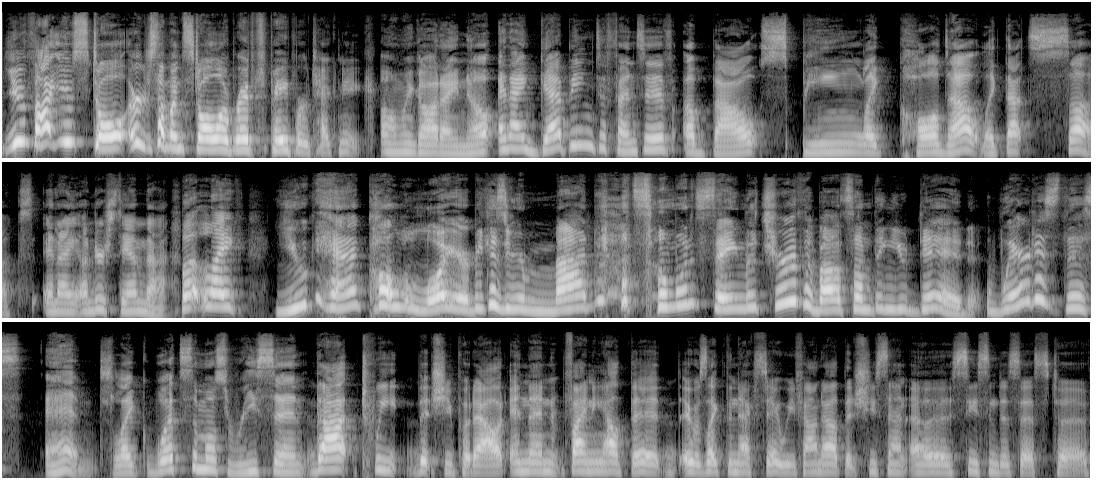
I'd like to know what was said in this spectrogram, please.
You thought you stole or someone stole a ripped paper technique. Oh my God, I know. And I get being defensive about being like called out. Like, that sucks. And I understand that. But like, you can't call a lawyer because you're mad that someone's saying the truth about something you did. Where does this end? Like, what's the most recent? That tweet that she put out, and then finding out that it was like the next day we found out that she sent a cease and desist to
